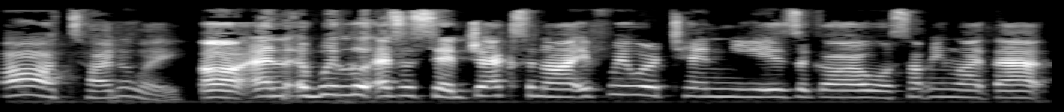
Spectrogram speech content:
Oh, totally. Uh, and we look, as I said, Jax and I, if we were 10 years ago or something like that,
